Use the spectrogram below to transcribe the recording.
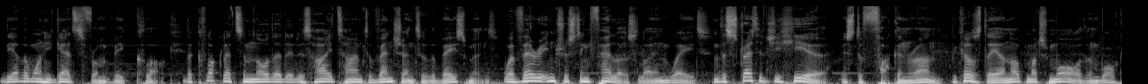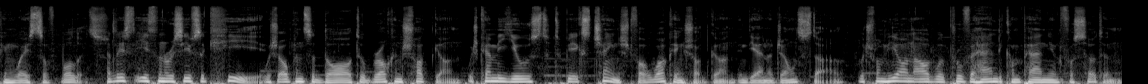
The other one he gets from Big Clock. The clock lets him know that it is high time to venture into the basement, where very interesting fellows lie in wait. And the strategy here is to fucking run, because they are not much more than walking wastes of bullets. At least Ethan receives a key, which opens a door to a broken shotgun, which can be used to be exchanged for a working shotgun, Indiana Jones style, which from here on out will prove a handy companion for certain.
